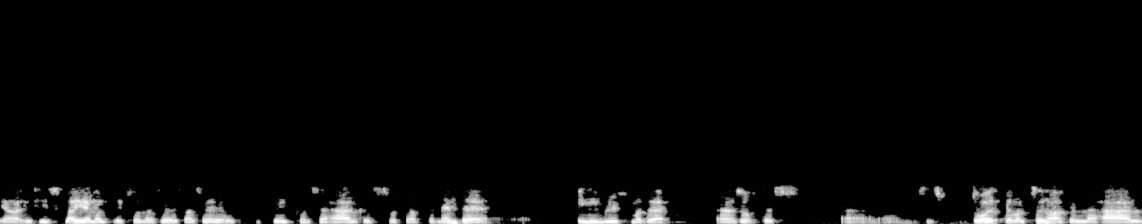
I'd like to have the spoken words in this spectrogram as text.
Ja, ja siis laiemalt võiks olla see ka see, et kõik on see hääl, kes võtab nende inimrühmade suhtes siis toetavalt sõna, kelle hääl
